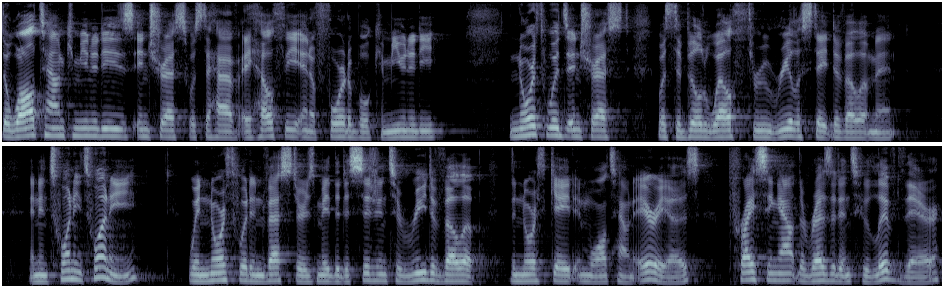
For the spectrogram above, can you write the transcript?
The Walltown community's interest was to have a healthy and affordable community. Northwood's interest was to build wealth through real estate development. And in 2020, when Northwood investors made the decision to redevelop the Northgate and Walltown areas, pricing out the residents who lived there,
